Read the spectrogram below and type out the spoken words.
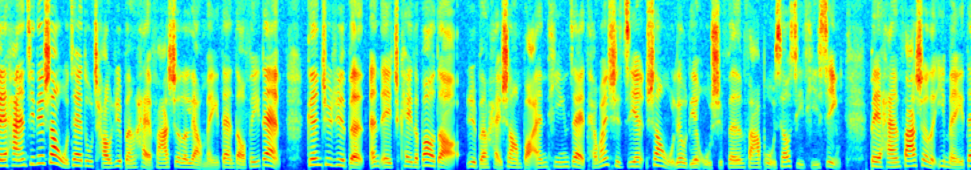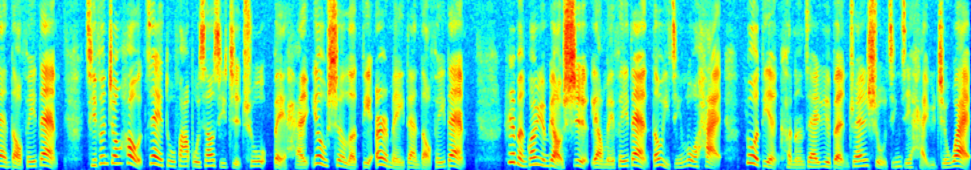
北韩今天上午再度朝日本海发射了两枚弹道飞弹。根据日本 NHK 的报道，日本海上保安厅在台湾时间上午六点五十分发布消息，提醒北韩发射了一枚弹道飞弹。几分钟后，再度发布消息指出，北韩又射了第二枚弹道飞弹。日本官员表示，两枚飞弹都已经落海，落点可能在日本专属经济海域之外。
